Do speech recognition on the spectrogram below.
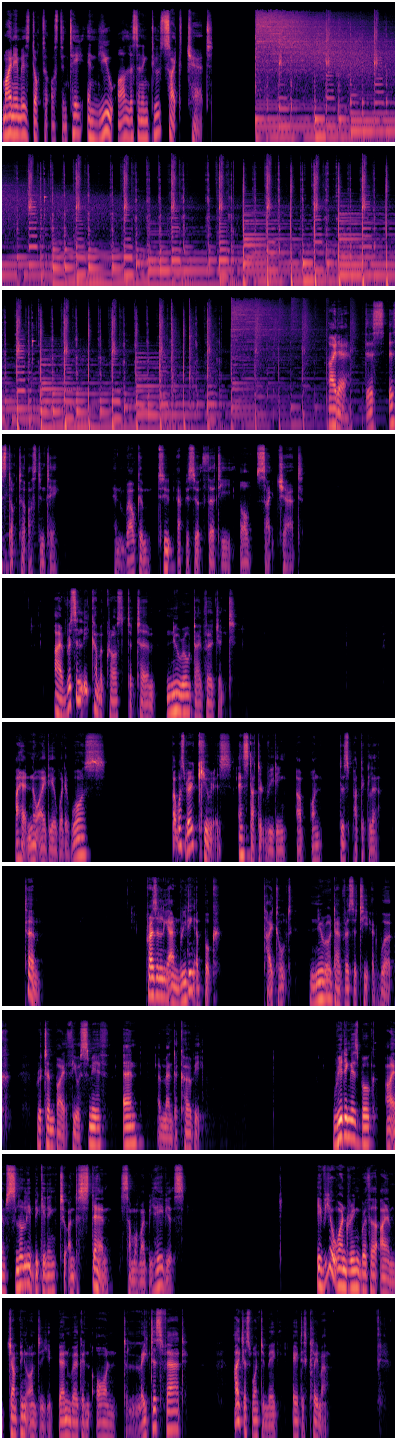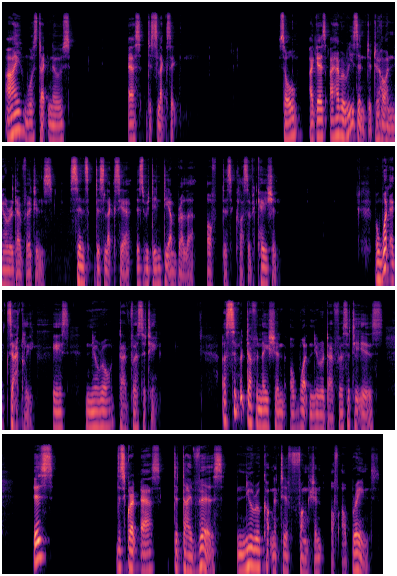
My name is Dr. Austin Tay, and you are listening to Psych Chat. Hi there, this is Dr. Austin Tay, and welcome to episode 30 of Psych Chat. I've recently come across the term neurodivergent. I had no idea what it was, but was very curious and started reading up on this particular term. Presently, I'm reading a book titled Neurodiversity at Work, written by Theo Smith and Amanda Kirby. Reading this book, I am slowly beginning to understand some of my behaviors. If you're wondering whether I am jumping on the bandwagon on the latest fad, I just want to make a disclaimer. I was diagnosed as dyslexic so I guess I have a reason to dwell on neurodivergence, since dyslexia is within the umbrella of this classification. But what exactly is neurodiversity? A simple definition of what neurodiversity is is described as the diverse neurocognitive function of our brains.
